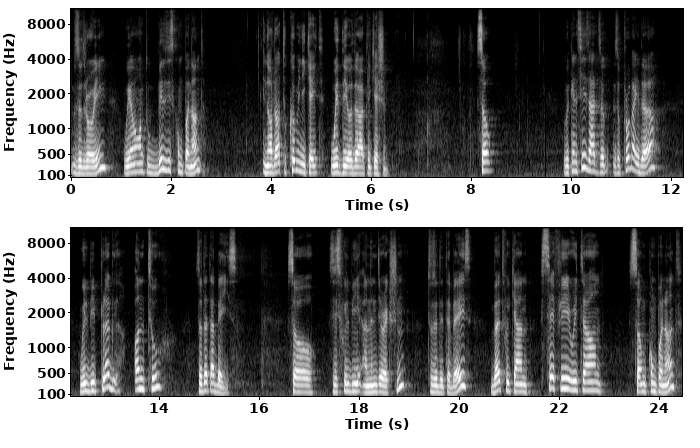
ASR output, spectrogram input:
the drawing, we want to build this component in order to communicate with the other application. So we can see that the, the provider will be plugged onto the database. So this will be an indirection to the database, but we can safely return some component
